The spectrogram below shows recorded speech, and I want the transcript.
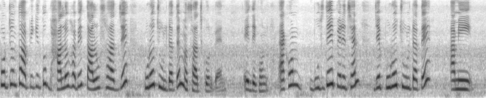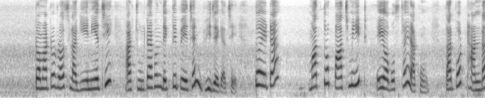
পর্যন্ত আপনি কিন্তু ভালোভাবে তালুর সাহায্যে পুরো চুলটাতে ম্যাসাজ করবেন। এই দেখুন, এখন বুঝতেই পেরেছেন যে পুরো চুলটাতে আমি টমেটোর রস লাগিয়ে নিয়েছি আর চুলটা এখন দেখতে পেয়েছেন ভিজে গেছে। তো এটা মাত্র পাঁচ মিনিট এই অবস্থায় রাখুন। তারপর ঠান্ডা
